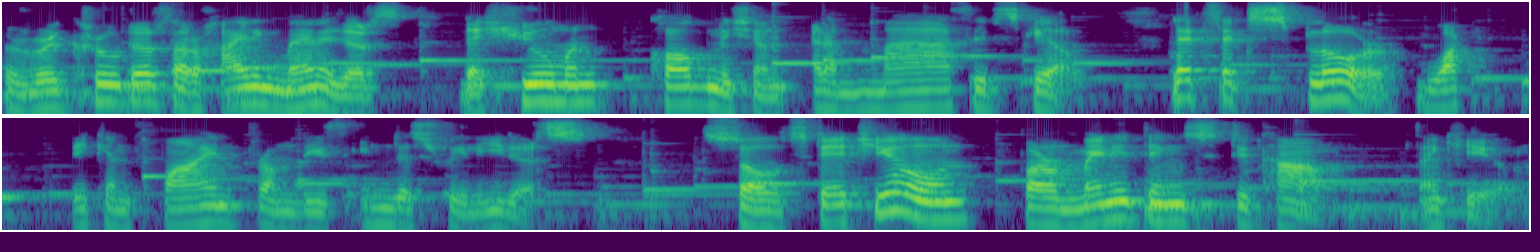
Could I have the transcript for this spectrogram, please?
recruiters or hiring managers the human cognition at a massive scale let's explore what we can find from these industry leaders. So stay tuned for many things to come. Thank you.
